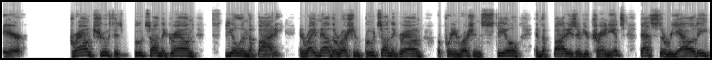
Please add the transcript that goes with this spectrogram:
air. Ground truth is boots on the ground, steel in the body. And right now, the Russian boots on the ground are putting Russian steel in the bodies of Ukrainians. That's the reality.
